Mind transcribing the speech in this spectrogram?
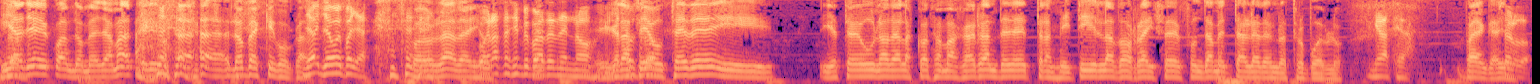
Y ayer cuando me llamaste, no me equivoco. Ya, ya, voy para allá. Pues nada, hijo. Pues gracias siempre por atendernos. Y gracias a ustedes y, y esto es una de las cosas más grandes de transmitir las dos raíces fundamentales de nuestro pueblo. Gracias. Venga, Saludos.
